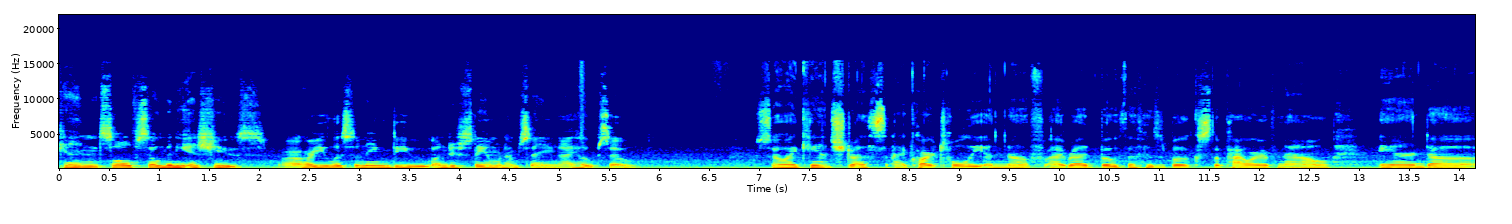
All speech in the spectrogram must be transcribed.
can solve so many issues. Are you listening? Do you understand what I'm saying? I hope so. So, I can't stress Eckhart Tolle enough. I read both of his books, The Power of Now and uh,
